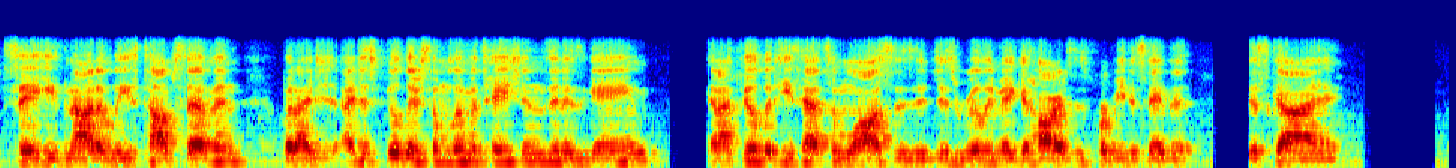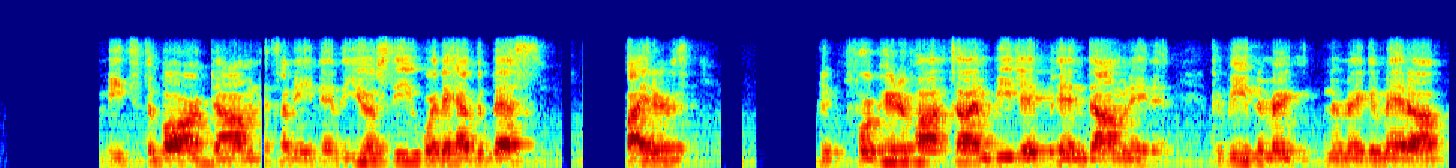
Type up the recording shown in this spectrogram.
say he's not at least top seven. But I just, I just feel there's some limitations in his game, and I feel that he's had some losses that just really make it hard for me to say that this guy meets the bar of dominance. I mean, in the UFC where they have the best fighters, for a period of time, BJ Penn dominated. Khabib Nurmagomedov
